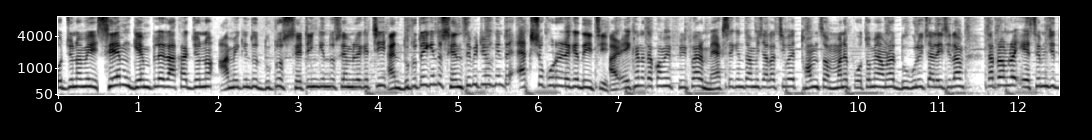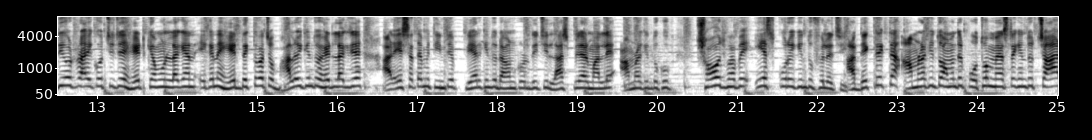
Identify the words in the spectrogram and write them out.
ওর জন্য আমি সেম গেম প্লে রাখার জন্য আমি কিন্তু দুটো সেটিং কিন্তু সেম রেখেছি। অ্যান্ড দুটোতেই কিন্তু সেন্সিভিটিও কিন্তু একশো করে রেখে দিয়েছি। আর এখানে দেখো, আমি ফ্রি ফায়ার ম্যাক্সে কিন্তু আমি চালাচ্ছি ভাই থমসম মানে প্রথমে আমরা দুগুলি চালিয়েছিলাম। তারপর আমরা এসএমজি দিয়েও ট্রাই করছি যে হেড কেমন লাগে? অ্যান্ড এখানে হেড দেখতে পাচ্ছ, ভালোই কিন্তু হেড লাগছে। আর এর সাথে আমি তিনটে প্লেয়ার কিন্তু ডাউন করে দিচ্ছি লাস্ট প্লেয়ার মারলে আমরা কিন্তু খুব সহজভাবে এস করে কিন্তু ফেলেছি। আর দেখতে দেখতে আমরা কিন্তু আমাদের প্রথম ম্যাচটা কিন্তু চার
